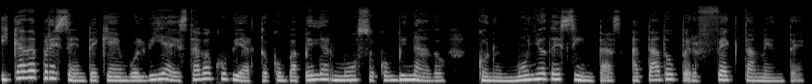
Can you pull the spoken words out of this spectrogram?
y cada presente que envolvía estaba cubierto con papel hermoso combinado con un moño de cintas atado perfectamente.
